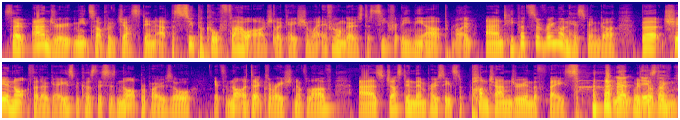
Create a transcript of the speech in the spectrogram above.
So Andrew meets up with Justin at the super cool flower arch location where everyone goes to secretly meet up. Right. And he puts a ring on his finger, but cheer not, fellow gays, because this is not a proposal. It's not a declaration of love, as Justin then proceeds to punch Andrew in the face Yeah, it's, the not,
